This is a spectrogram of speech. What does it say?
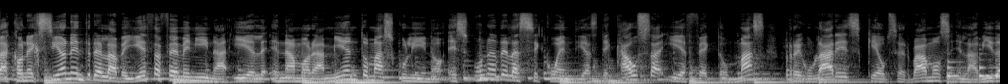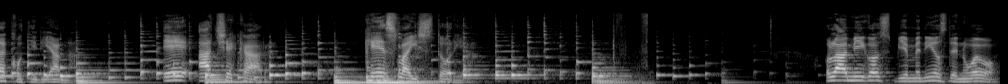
La conexión entre la belleza femenina y el enamoramiento masculino es una de las secuencias de causa y efecto más regulares que observamos en la vida cotidiana. E checar. ¿Qué es la historia? Hola amigos, bienvenidos de nuevo.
